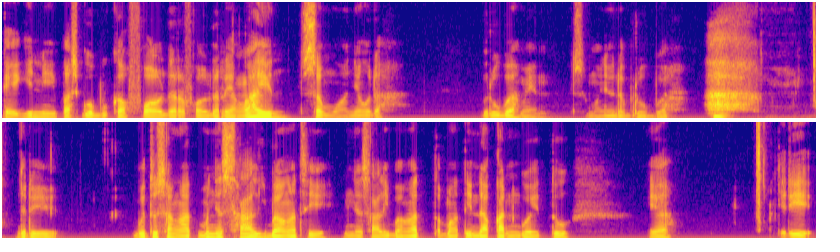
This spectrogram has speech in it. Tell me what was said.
kayak gini. Pas gue buka folder-folder yang lain semuanya udah berubah men. Semuanya udah berubah. Jadi gue tuh sangat menyesali banget sih menyesali banget sama tindakan gue itu ya. Jadi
